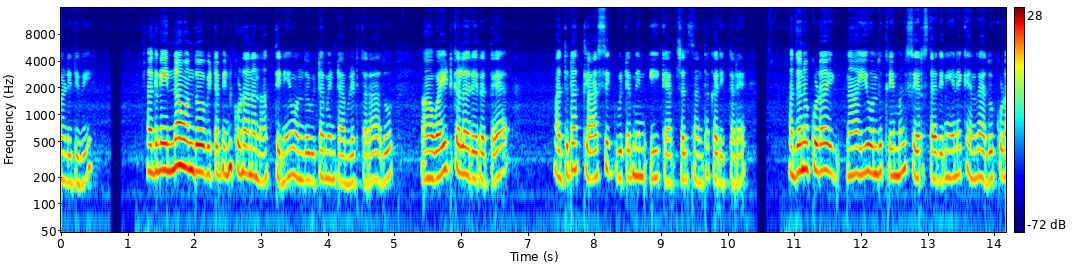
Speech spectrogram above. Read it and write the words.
ಮಾಡಿದ್ದೀವಿ ಹಾಗೆಯೇ ಇನ್ನೂ ಒಂದು ವಿಟಮಿನ್ ಕೂಡ ನಾನು ಹಾಕ್ತೀನಿ. ಒಂದು ವಿಟಮಿನ್ ಟ್ಯಾಬ್ಲೆಟ್ ಥರ ಅದು ವೈಟ್ ಕಲರ್ ಇರುತ್ತೆ. ಅದನ್ನು ಕ್ಲಾಸಿಕ್ ವಿಟಮಿನ್ ಇ ಕ್ಯಾಪ್ಸಲ್ಸ್ ಅಂತ ಕರೀತಾರೆ. ಅದನ್ನು ಕೂಡ ನಾ ಈ ಒಂದು ಕ್ರೀಮಲ್ಲಿ ಸೇರಿಸ್ತಾ ಇದ್ದೀನಿ. ಏನಕ್ಕೆ ಅಂದರೆ ಅದು ಕೂಡ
